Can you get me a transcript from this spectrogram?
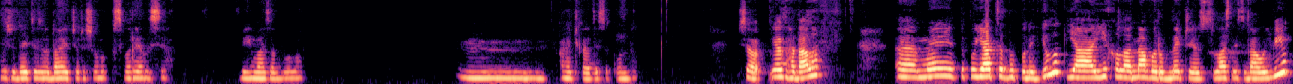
Може, дайте згадаю, через що ми посварилися. Бігме забула. А ну чекайте секунду. Все, я згадала. Е, Ми, типу, я це був понеділок, я їхала на виробниче власне сюди у Львів.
